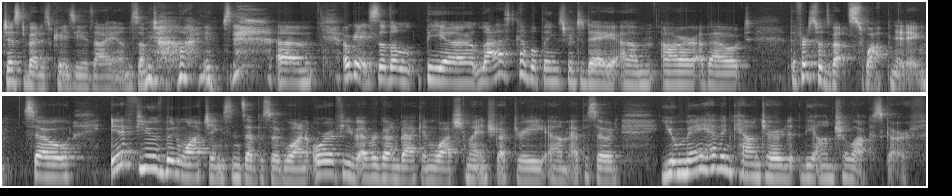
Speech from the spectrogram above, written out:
just about as crazy as I am sometimes. um, okay, so the, the uh, last couple things for today um, are about the first one's about swap knitting. So, if you've been watching since episode one, or if you've ever gone back and watched my introductory um, episode, you may have encountered the entrelac scarf.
